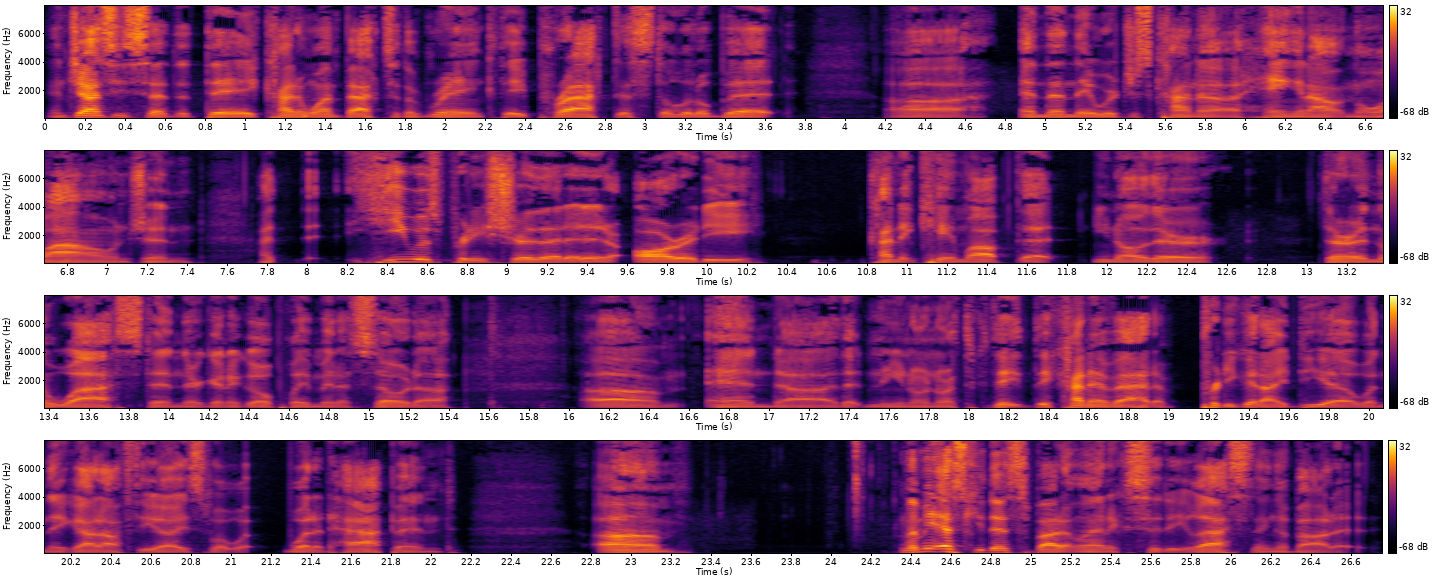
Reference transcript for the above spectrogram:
and Jesse said that they kind of went back to the rink, they practiced a little bit, uh, and then they were just kind of hanging out in the lounge. And I, he was pretty sure that it had already kind of came up that you know they're they're in the West and they're going to go play Minnesota. Um, and uh, that you know North they, they kind of had a pretty good idea when they got off the ice what what had happened. Um, let me ask you this about Atlantic City. Last thing about it,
